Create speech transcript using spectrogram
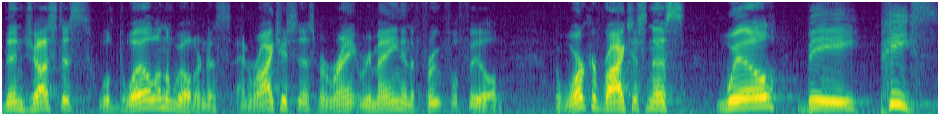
Then justice will dwell in the wilderness, and righteousness will remain in the fruitful field. The work of righteousness will be peace.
